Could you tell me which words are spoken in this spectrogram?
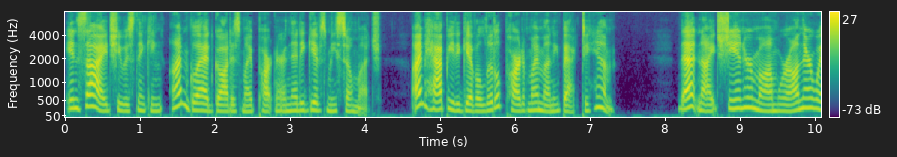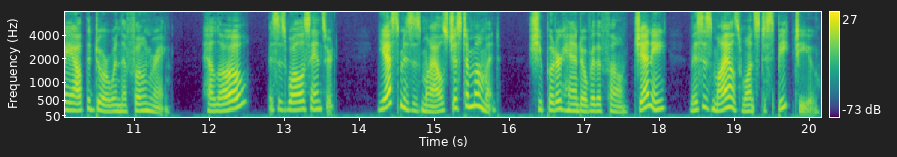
Inside, she was thinking, I'm glad God is my partner and that He gives me so much. I'm happy to give a little part of my money back to Him. That night, she and her mom were on their way out the door when the phone rang. Hello? Mrs. Wallace answered. Yes, Mrs. Miles, just a moment. She put her hand over the phone. Jenny, Mrs. Miles wants to speak to you.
